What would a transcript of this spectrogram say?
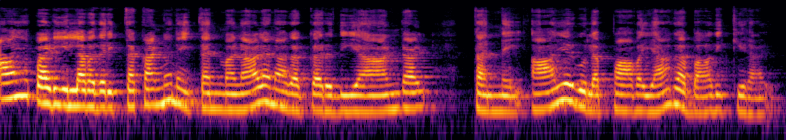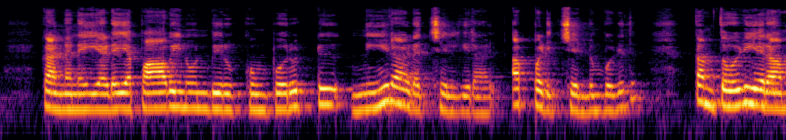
ஆயப்பாடியில் அவதரித்த கண்ணனை தன் மணாளனாக கருதிய ஆண்டாள் தன்னை ஆயர்குல பாவையாக பாவிக்கிறாள். கண்ணனை அடைய பாவை நோன்பிருக்கும் பொருட்டு நீராடச் செல்கிறாள். அப்படிச் செல்லும் பொழுது தம் தோழியராம்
